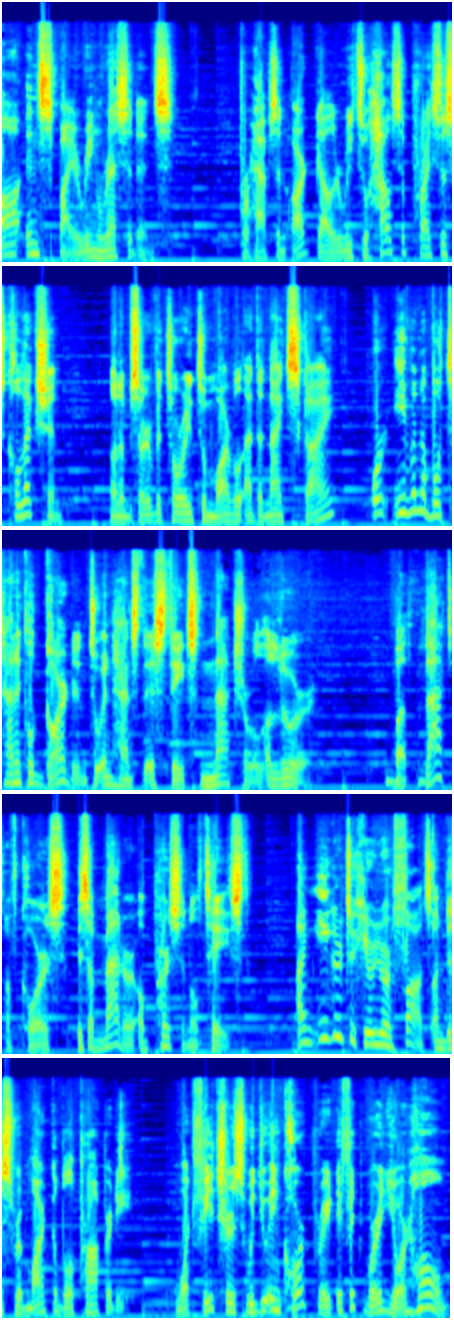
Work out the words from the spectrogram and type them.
awe-inspiring residence. Perhaps an art gallery to house a priceless collection, an observatory to marvel at the night sky, or even a botanical garden to enhance the estate's natural allure. But that, of course, is a matter of personal taste. I'm eager to hear your thoughts on this remarkable property. What features would you incorporate if it were your home?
